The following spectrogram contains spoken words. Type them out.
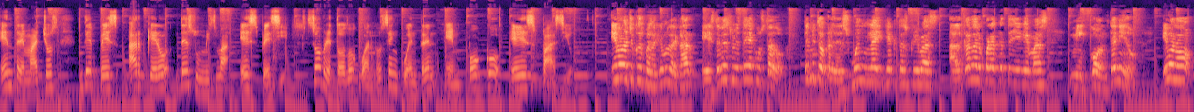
entre machos de pez arquero de su misma especie, sobre todo cuando se encuentren en poco espacio. Y bueno chicos, pues aquí vamos a dejar este video, espero te haya gustado. Te invito a que le des buen like y que te suscribas al canal para que te llegue más mi contenido. Y bueno,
